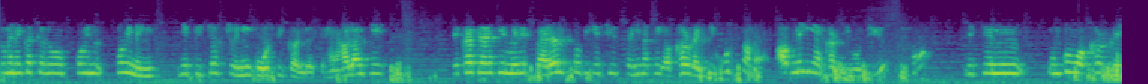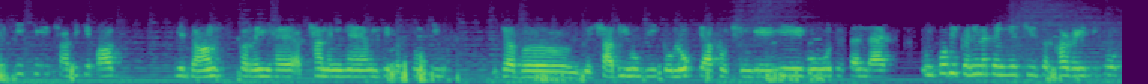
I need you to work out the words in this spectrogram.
तो मैंने कहा, चलो, कोई कोई नहीं, ये टीचर्स ट्रेनिंग कोर्स ही कर लेते हैं। हालाँकि देखा जाए कि मेरे पेरेंट्स को भी ये चीज़ कहीं ना कहीं अखड़ रही थी उस समय। अब नहीं अखड़ती वो चीज़ उनको लेकिन उनको वो अखड़ रही थी कि शादी के पास ये डांस कर रही है अच्छा नहीं है, उनके बच्चों की जब शादी होगी तो लोग क्या सोचेंगे? ये, वो दिस एंड दैट उनको भी कहीं ना कहीं ये चीज़ अखड़ रही थी तो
